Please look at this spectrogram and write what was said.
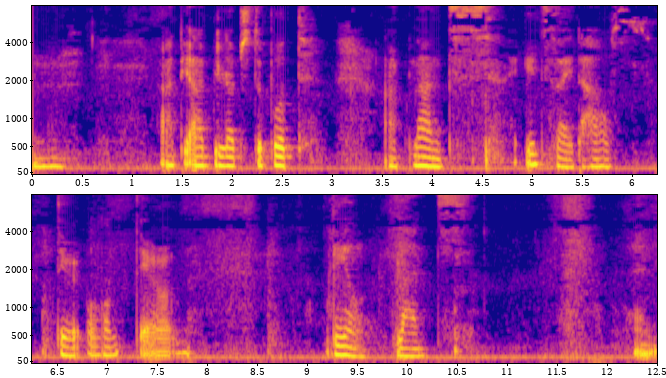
Mm. Ate Abby loves to put uh, plants inside house. They're all they're real plants and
